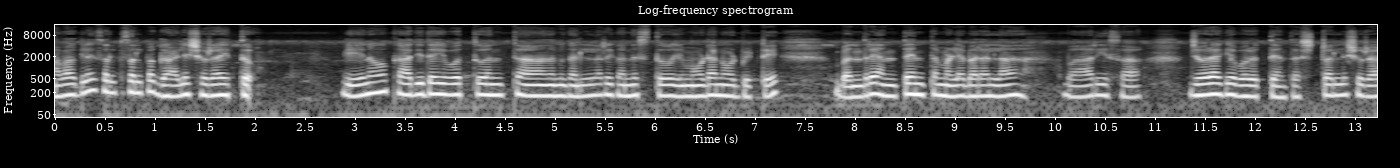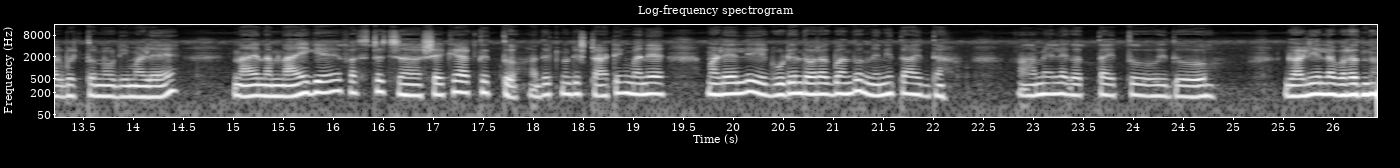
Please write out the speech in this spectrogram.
ಆವಾಗಲೇ ಸ್ವಲ್ಪ ಸ್ವಲ್ಪ ಗಾಳಿ ಶುರು ಆಯಿತು. ಏನೋ ಕಾದಿದೆ ಇವತ್ತು ಅಂತ ನಮಗೆಲ್ಲರಿಗೂ ಅನ್ನಿಸ್ತು. ಈ ಮೋಡ ನೋಡಿಬಿಟ್ಟು ಬಂದರೆ ಅಂತ ಇಂಥ ಮಳೆ ಬರಲ್ಲ, ಭಾರಿ ಸಹ ಜೋರಾಗೇ ಬರುತ್ತೆ ಅಂತ ಅಷ್ಟರಲ್ಲಿ ಶುರು ಆಗಿಬಿಡ್ತು ನೋಡಿ ಮಳೆ. ನಾಯಿ ನಮ್ಮ ನಾಯಿಗೆ ಫಸ್ಟ್ ಚ ಸೆಕೆ ಆಗ್ತಿತ್ತು. ಅದಕ್ಕೆ ನೋಡಿ ಸ್ಟಾರ್ಟಿಂಗ್ ಮನೆ, ಮಳೆಯಲ್ಲಿ ಗೂಡಿಂದ ಹೊರಗೆ ಬಂದು ನೆನೀತಾ ಇದ್ದ. ಆಮೇಲೆ ಗೊತ್ತಾಯಿತು, ಇದು ಗಾಳಿ ಎಲ್ಲ ಬರೋದನ್ನ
